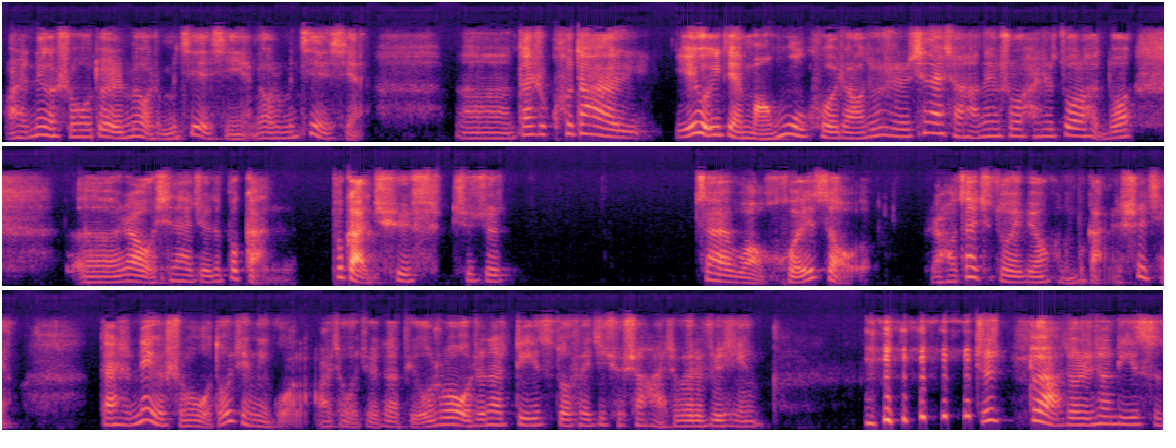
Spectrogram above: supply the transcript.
而且那个时候对人没有什么戒心，也没有什么界限，嗯，但是扩大也有一点盲目扩张，就是现在想想那个时候还是做了很多，呃，让我现在觉得不敢不敢去就是再往回走，然后再去做一遍我可能不敢的事情。但是那个时候我都经历过了，而且我觉得，比如说我真的第一次坐飞机去上海是为了追星，就是对啊，就人生第一次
